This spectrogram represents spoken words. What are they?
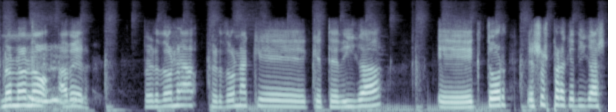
No, no, no. A ver, perdona, perdona que, que te diga, eh, Héctor. Eso es para que digas,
